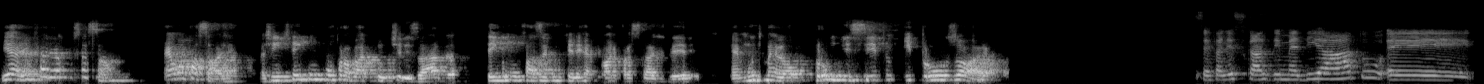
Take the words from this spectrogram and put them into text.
E aí faria a concessão. É uma passagem. A gente tem como comprovar que foi utilizada, tem como fazer com que ele retorne para a cidade dele. É muito melhor para o município e para o usuário. Você está nesse caso de imediato, é,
